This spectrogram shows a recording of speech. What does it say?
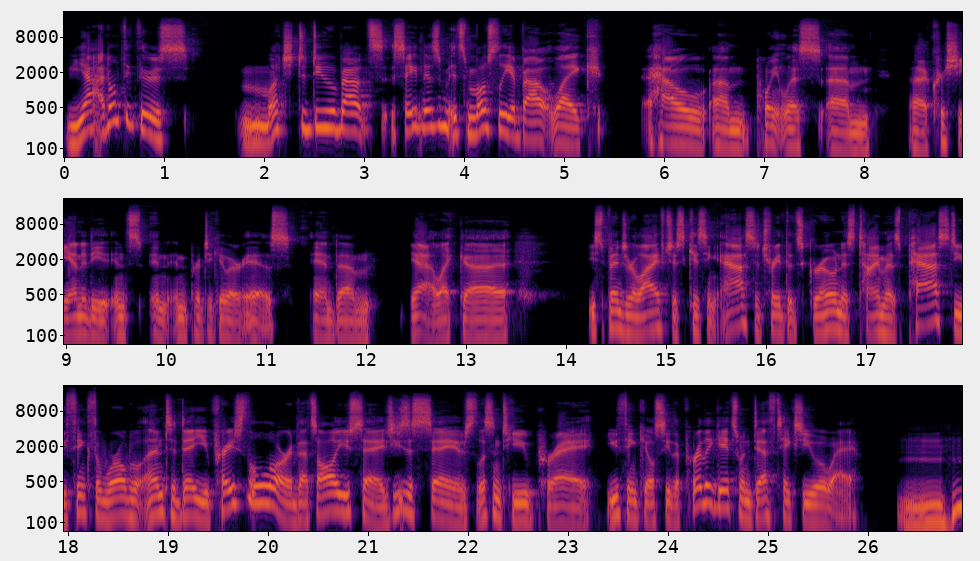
yeah, I don't think there's much to do about s- Satanism. It's mostly about like how um, pointless um, uh, Christianity in, in in particular is, and um, yeah, like uh, you spend your life just kissing ass, a trait that's grown as time has passed. Do you think the world will end today. You praise the Lord. That's all you say. Jesus saves. Listen to you pray. You think you'll see the pearly gates when death takes you away. Mm-hmm.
